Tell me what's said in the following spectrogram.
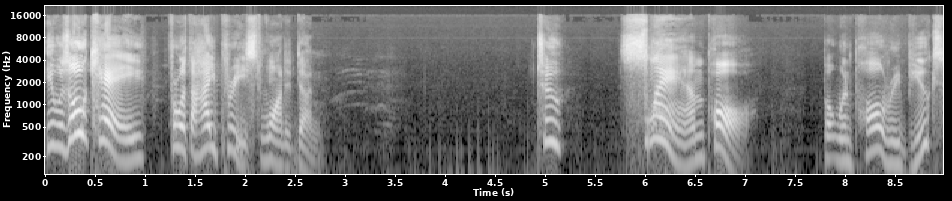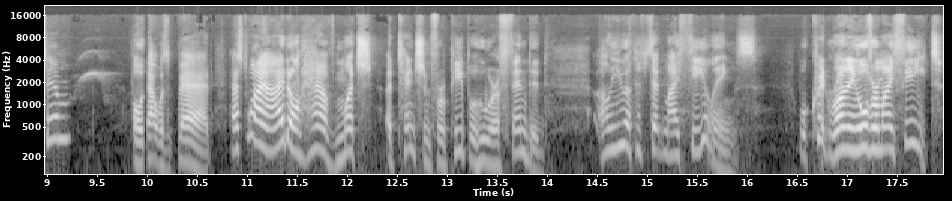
It was okay for what the high priest wanted done to slam Paul. But when Paul rebukes him, oh, that was bad. That's why I don't have much attention for people who are offended. Oh, you have upset my feelings. Well, quit running over my feet.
